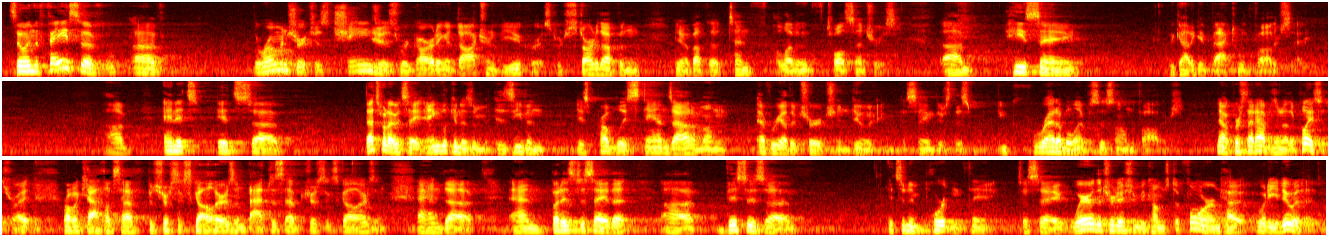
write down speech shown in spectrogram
So, in the face of, of the Roman Church's changes regarding a doctrine of the Eucharist, which started up in you know about the 10th, 11th, 12th centuries, um, he's saying we got to get back to what the fathers say. Um, and it's it's uh, that's what I would say. Anglicanism is even is probably stands out among every other church in doing is saying there's this incredible emphasis on the fathers. Now, of course, that happens in other places, right? Roman Catholics have patristic scholars, and Baptists have patristic scholars, and and uh, and. But it's to say that uh, this is a it's an important thing to say where the tradition becomes deformed, how, what do you do with it?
